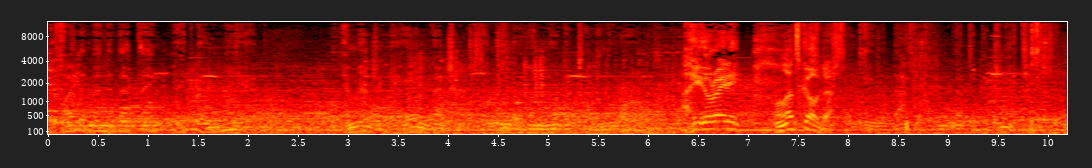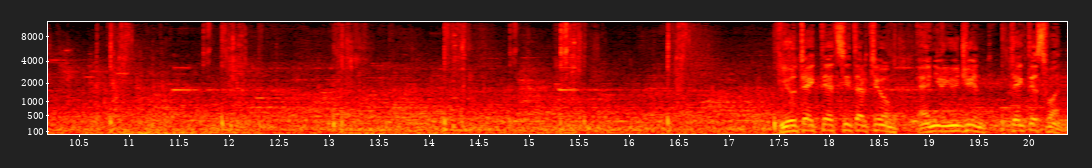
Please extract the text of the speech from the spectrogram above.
If I demanded that thing, I'd go mad. Imagine that your was the number one murder tool in the world. Are you ready? Well, let's go then. You would baffle him at the beginning. You take that seat, Artyom. And you, Eugene, take this one.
